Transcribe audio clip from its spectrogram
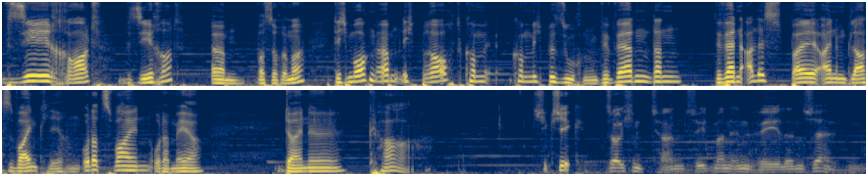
Serat, Serat, ähm, was auch immer, dich morgen Abend nicht braucht, komm, komm mich besuchen. Wir werden dann, wir werden alles bei einem Glas Wein klären. Oder zweien oder mehr. Deine K. Schick, schick. Solchen Tanz sieht man in Wählen selten.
